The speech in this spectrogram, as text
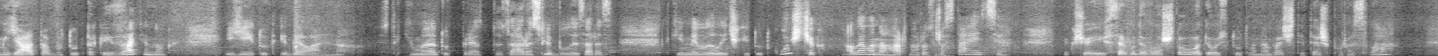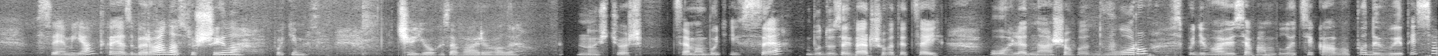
м'ята, бо тут такий затінок, і їй тут ідеально. Ось такі в мене тут зарослі були. Зараз такий невеличкий тут кущик, але вона гарно розростається. Якщо їй все буде влаштовувати, ось тут вона, бачите, теж поросла. Все, м'ятка я збирала, сушила, потім чайок заварювали. Ну що ж, це, мабуть, і все. Буду завершувати цей огляд нашого двору. Сподіваюся, вам було цікаво подивитися.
